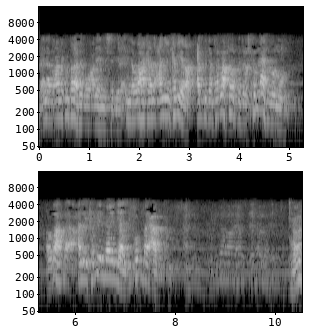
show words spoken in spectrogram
فإن أطعنكم فلا تبغوا عليهم السبيل إن الله كان عليا كبيرا. عبد قدرة الله فوق قدرتكم لا تظلموهم. الله علي كبير ما يجازيكم ما يعاقبكم ها؟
